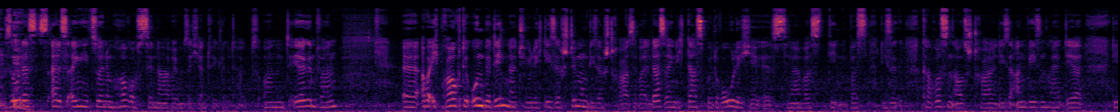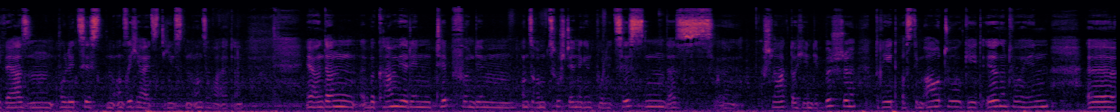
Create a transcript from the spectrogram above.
mhm. so dass es alles eigentlich zu einem Horrorszenarium sich entwickelt hat. Und irgendwann äh, aber ich brauchte unbedingt natürlich diese Stimmung dieser Straße, weil das eigentlich das Bedrohliche ist, ja, was, die, was diese Karossen ausstrahlen, diese Anwesenheit der diversen Polizisten und Sicherheitsdiensten und so weiter. Ja, und dann bekamen wir den Tipp von dem, unserem zuständigen Polizisten, dass äh, schlagt euch in die Büsche, dreht aus dem Auto, geht irgendwo hin, äh,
